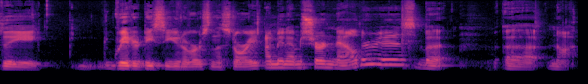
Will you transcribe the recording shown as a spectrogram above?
the greater DC universe and the story? I mean, I'm sure now there is, but uh, not.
